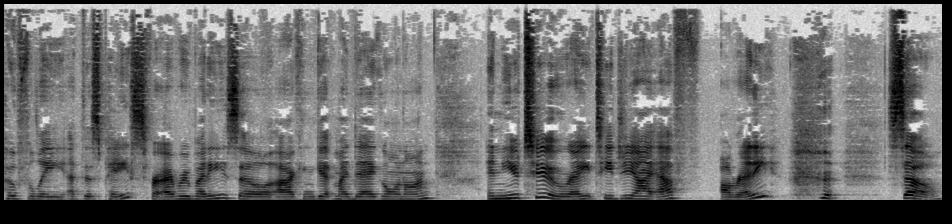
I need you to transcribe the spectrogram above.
hopefully at this pace for everybody so I can get my day going on. And you too, right? TGIF already? so,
